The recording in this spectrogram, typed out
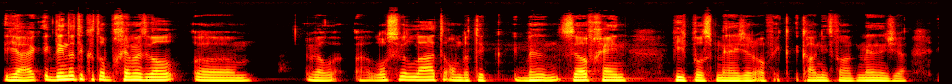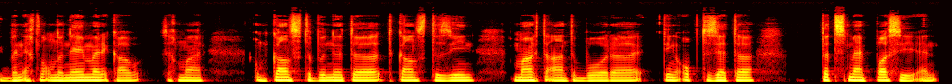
Ja, ik, ik denk dat ik het op een gegeven moment wel, ehm, wel eh, los wil laten, omdat ik, ik ben zelf geen people's manager of ik, ik hou niet van het managen. Ik ben echt een ondernemer. Ik hou, zeg maar, om kansen te benutten, de kansen te zien, markten aan te boren, dingen op te zetten. Dat is mijn passie. En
